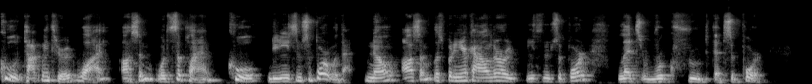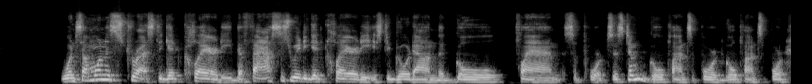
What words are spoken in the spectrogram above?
Cool. Talk me through it. Why? Awesome. What's the plan? Cool. Do you need some support with that? No. Awesome. Let's put in your calendar or need some support. Let's recruit that support when someone is stressed to get clarity, the fastest way to get clarity is to go down the goal plan support system, goal plan support, goal plan support.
